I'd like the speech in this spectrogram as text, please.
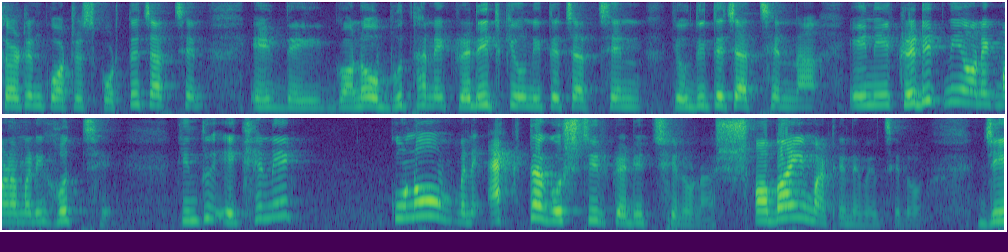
সার্টেন কোয়ার্টার্স করতে চাচ্ছেন, এই এই গণ অভ্যুত্থানে ক্রেডিট কেউ নিতে চাচ্ছেন, কেউ দিতে চাচ্ছেন না, এই নিয়ে ক্রেডিট নিয়ে অনেক মারামারি হচ্ছে। কিন্তু এখানে কোনো মানে একটা গোষ্ঠীর ক্রেডিট ছিল না, সবাই মাঠে নেমেছিল। যে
